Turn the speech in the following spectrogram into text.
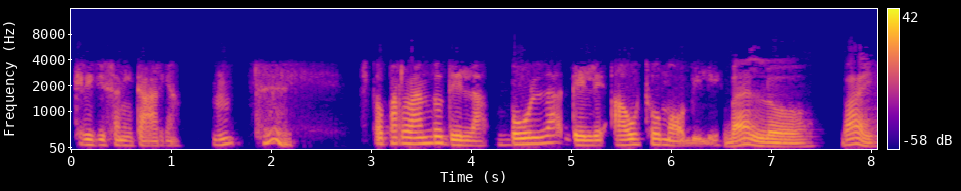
crisi sanitaria. mm? Mm, Sto parlando della bolla delle automobili. bello. Vai.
